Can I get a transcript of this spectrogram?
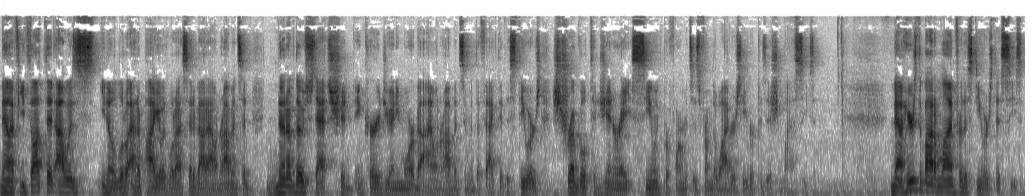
Now, if you thought that I was, you know, a little out of pocket with what I said about Allen Robinson, none of those stats should encourage you anymore about Allen Robinson with the fact that the Steelers struggled to generate ceiling performances from the wide receiver position last season. Now, here's the bottom line for the Steelers this season.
